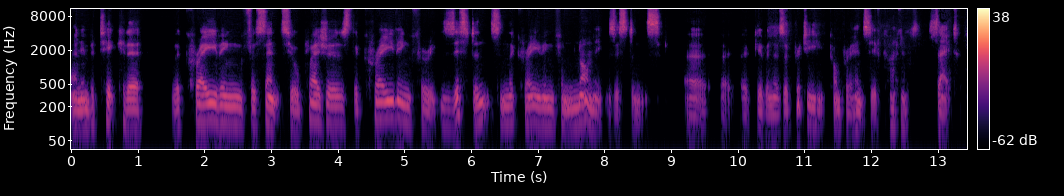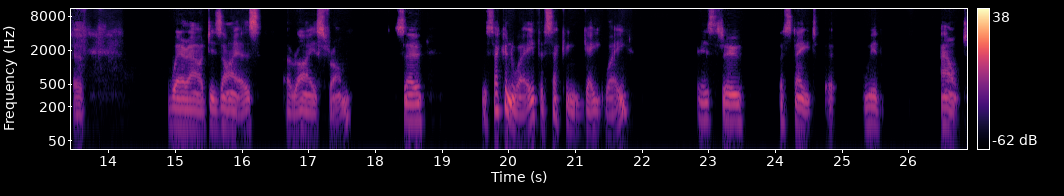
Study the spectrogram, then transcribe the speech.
and in particular, the craving for sensual pleasures, the craving for existence, and the craving for non existence, uh, given as a pretty comprehensive kind of set of where our desires arise from. So, the second way, the second gateway, is through a state uh, without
